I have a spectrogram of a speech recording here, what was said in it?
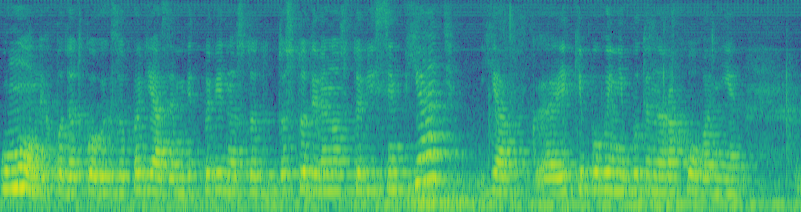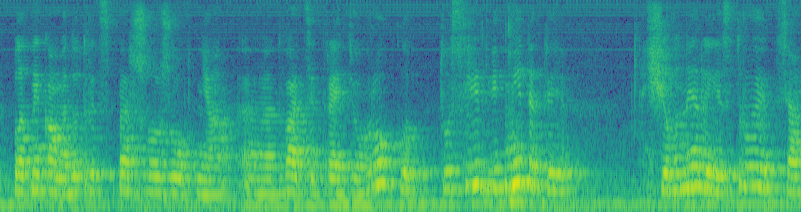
умовних податкових зобов'язань відповідно до 198.5, е, які повинні бути нараховані платниками до 31 жовтня 2023 року, то слід відмітити, що вони реєструються,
